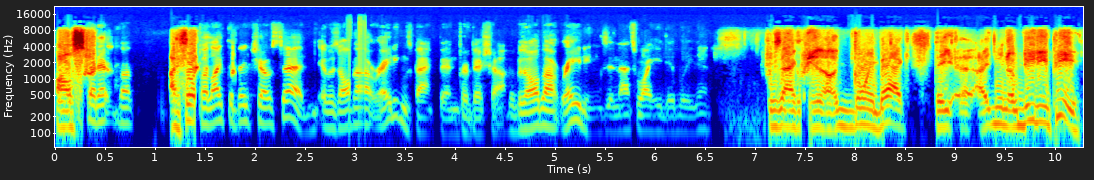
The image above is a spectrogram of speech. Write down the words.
Also, But, it, but I feel but like the Big Show said, it was all about ratings back then for Bischoff. It was all about ratings, and that's why he did what he did. exactly. You know, going back, they, uh, you know, DDP.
